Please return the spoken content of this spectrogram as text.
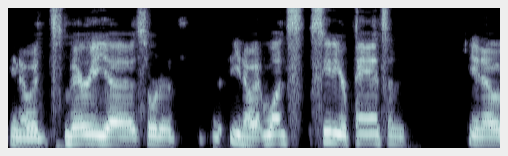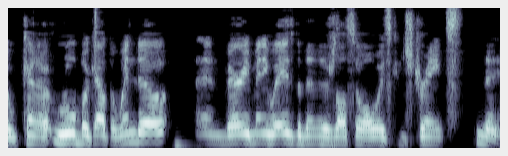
You know, it's very uh, sort of you know at once seat of your pants and you know kind of rule book out the window in very many ways, but then there's also always constraints that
